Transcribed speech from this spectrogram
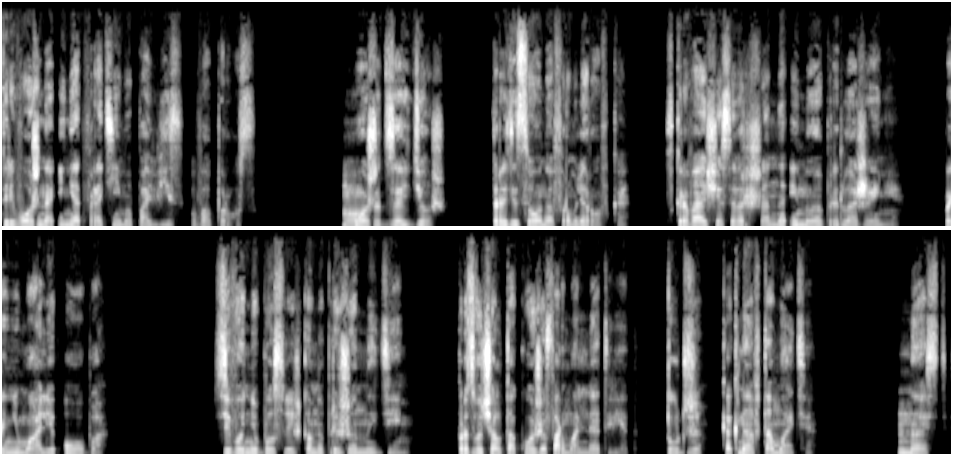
тревожно и неотвратимо повис вопрос. «Может, зайдешь? Традиционная формулировка, скрывающая совершенно иное предложение. Понимали оба. Сегодня был слишком напряженный день. Прозвучал такой же формальный ответ. Тут же, как на автомате. Насть.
